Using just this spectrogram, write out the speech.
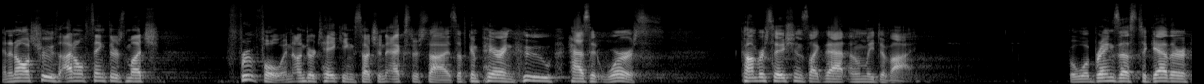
And in all truth, I don't think there's much fruitful in undertaking such an exercise of comparing who has it worse. Conversations like that only divide. But what brings us together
